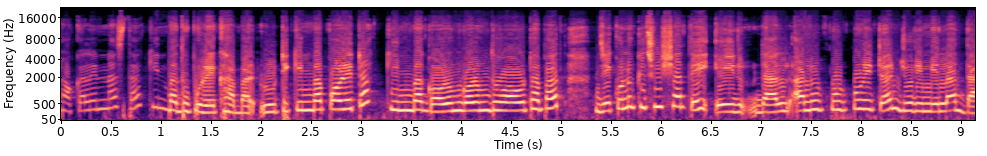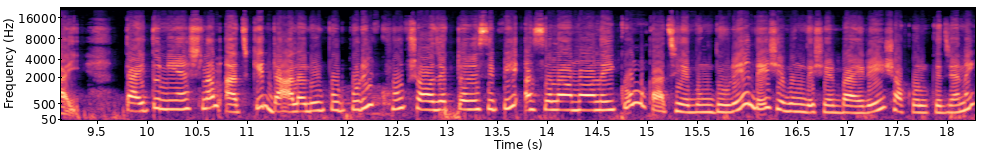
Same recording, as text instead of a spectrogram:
সকালের নাস্তা কিংবা দুপুরের খাবার, রুটি কিংবা পরোটা কিংবা গরম গরম ধোয়া ওঠা ভাত যে কোনো কিছুর সাথেই এই ডাল আলুর পুরপুরিটার জুড়ি মেলা দায়। তাই তো নিয়ে আসলাম আজকে ডাল আলুর পুরপুরির খুব সহজ একটা রেসিপি। আসসালামু আলাইকুম, কাছে এবং দূরে, দেশ এবং দেশের বাইরে সকলকে জানাই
